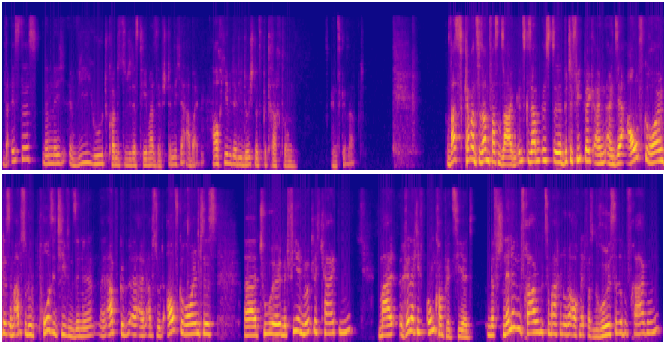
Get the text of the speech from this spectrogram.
da ist es nämlich, wie gut konntest du dir das Thema selbstständig erarbeiten. Auch hier wieder die Durchschnittsbetrachtung insgesamt. Was kann man zusammenfassend sagen? Insgesamt ist äh, bitte Feedback ein, ein sehr aufgeräumtes, im absolut positiven Sinne, ein, äh, ein absolut aufgeräumtes äh, Tool mit vielen Möglichkeiten, mal relativ unkompliziert eine schnelle Befragung zu machen oder auch eine etwas größere Befragung.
